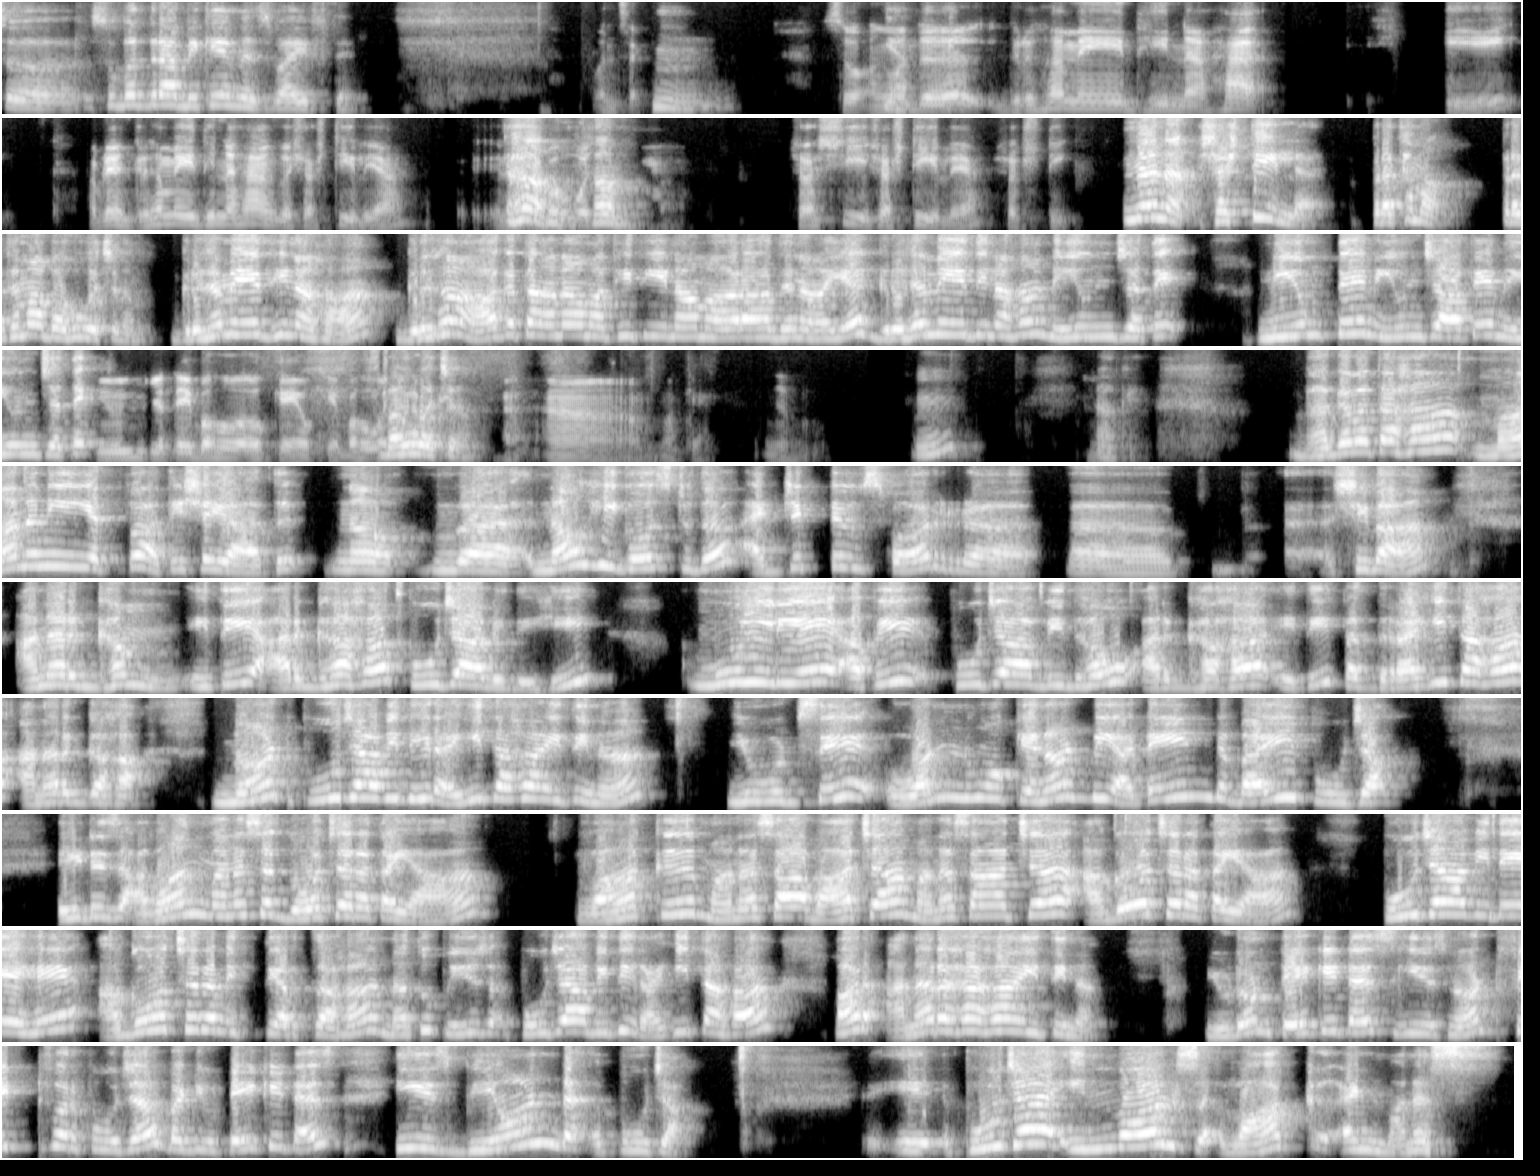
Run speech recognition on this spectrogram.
So Subhadra became his wife there. One sec. Hmm. So அங்க Yeah. வந்து கிரகமேதினஹ he அப்படியே கிரகமேதினஹ அங்க ஷஷ்டி இல்லையா षष्ठी षष्ठी इल्लया न न इल्ल गृहमेधिनः गृह आगतानाम् अतिथीनाम् आराधनाय गृहमेधिनः नियुञ्जते नियुङ्क्ते नियुञ्जाते नियुञ्जते नियुञ्जते बहु okay okay okay okay भगवतः माननीयत्व अतिशयात् now he goes to the adjectives for Shiva अनर्घम् इति अर्घः पूजाविधिः मूल्ये अभी पूजा विधौ अर्घ तद्रहित अनर्घ। नॉट पूजा विधि रही न you would say one who cannot be attended by puja. It is अवांग मनस गोचरतया, वाक मनसा वाचा मनसा च अगोचरतया पूजा विधे अगोचर न तो पूजा विधि रही और न। You don't take it as he is not fit for puja, but you take it as he is beyond puja. Puja involves vak and manas.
